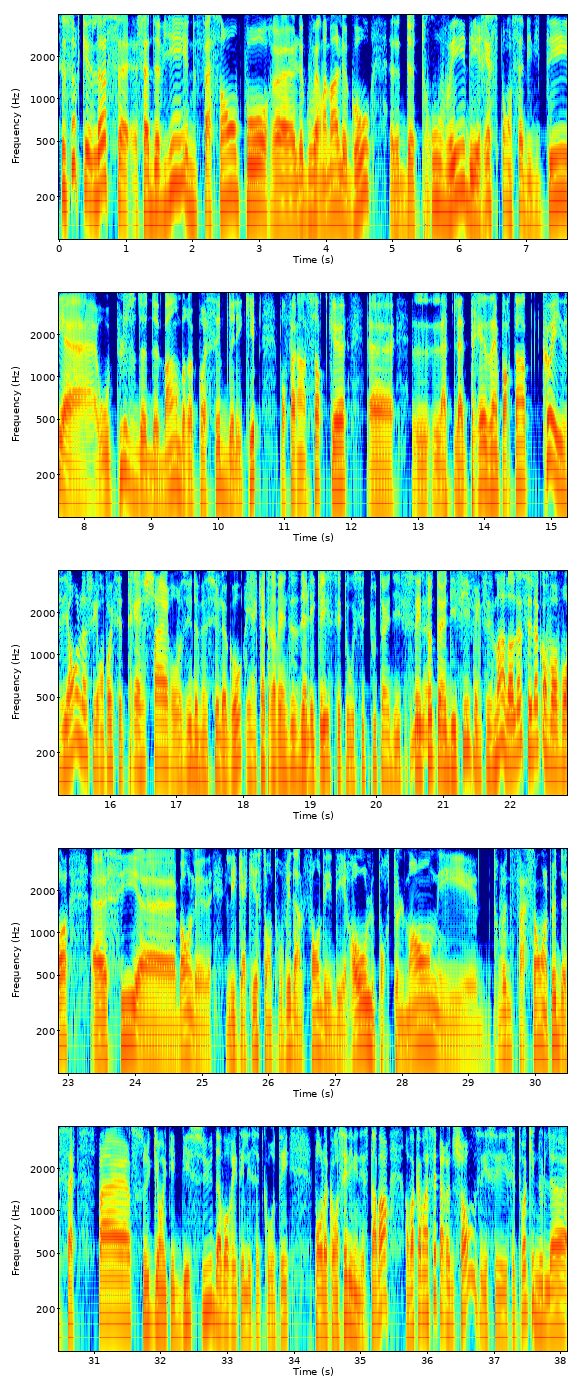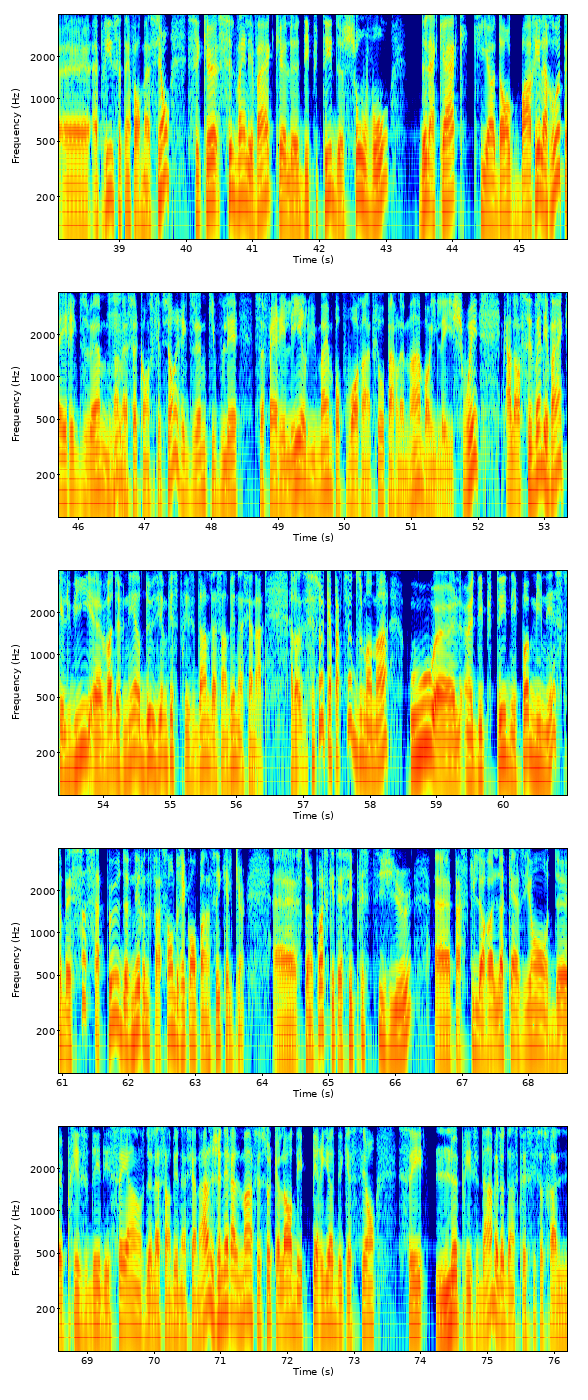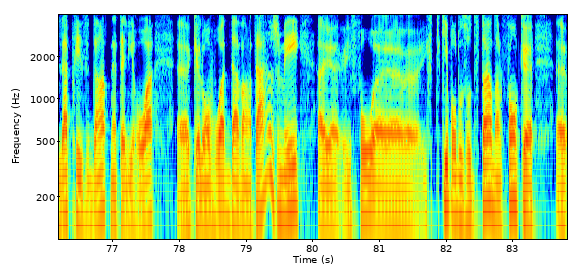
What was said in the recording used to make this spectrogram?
c'est sûr que là, ça, devient une façon pour euh, le gouvernement Legault de trouver des responsabilités à- au plus de, de membres possible de l'équipe pour faire en sorte que euh, la, la très importante cohésion, là, c'est qu'on voit que c'est très cher aux yeux de M. Legault. Et à 90 députés, c'est aussi tout un défi. C'est tout un défi, effectivement. Alors là, c'est là qu'on va voir euh, si euh, bon, le- les caquistes ont trouvé, dans le fond, des, des rôles pour tout le monde et trouvé une façon un peu de satisfaire ceux qui ont été déçus d'avoir été laissés de côté pour le Conseil des D'abord, on va commencer par une chose, et c'est c'est toi qui nous l'as euh, appris, cette information, c'est que Sylvain Lévesque, le député de Chauveau, de la CAQ qui a donc barré la route à Éric Duhem dans la circonscription. Éric Duhem qui voulait se faire élire lui-même pour pouvoir rentrer au Parlement. Bon, il a échoué. Alors, Sylvain Lévesque, lui, euh, va devenir deuxième vice-président de l'Assemblée nationale. Alors, c'est sûr qu'à partir du moment où euh, un député n'est pas ministre, ben ça, ça peut devenir une façon de récompenser quelqu'un. Euh, c'est un poste qui est assez prestigieux euh, parce qu'il aura l'occasion de présider des séances de l'Assemblée nationale. Généralement, c'est sûr que lors des périodes des questions, c'est le président. Mais là, dans ce cas-ci, ce sera la présidente, Nathalie Roy, euh, que l'on voit davantage. Mais euh, il faut euh, expliquer pour nos auditeurs, dans le fond, que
